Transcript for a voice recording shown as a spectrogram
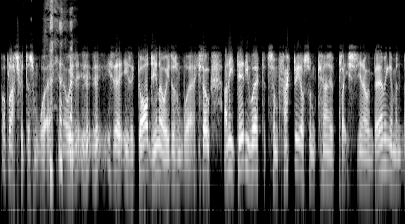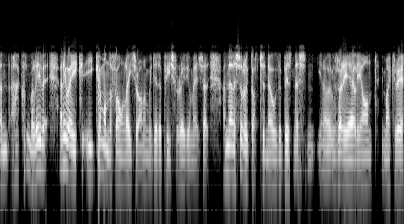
Bob Latchford doesn't work. You know, he's, he's a he's a god. You know, he doesn't work. So, and he did. He worked at some factory or some kind of place, you know, in Birmingham, and, and I couldn't believe it. Anyway, he, he came on the phone later on, and we did a piece for Radio Major, and then I sort of got to know the business, and you know, it was very early on in my career,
